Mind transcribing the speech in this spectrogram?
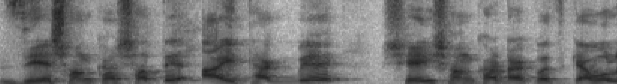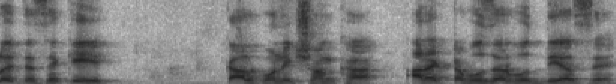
যে সংখ্যার সাথে আই থাকবে, সেই সংখ্যাটা কেবল হইতেছে কি? কাল্পনিক সংখ্যা। আর একটা বোঝার বুদ্ধি আছে।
